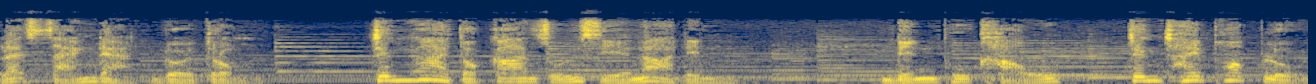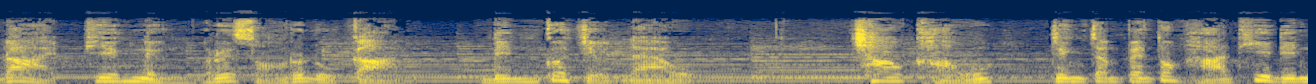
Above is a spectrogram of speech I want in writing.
และแสงแดดโดยตรง จึงง่ายต่อการสูญเสียหน้าดิน ดินภูเขาจึงใช้เพาะปลูกได้เพียงหนึ่งหรือสองฤดูกาลดินก็จืดแล้ว ชาวเขาจึงจำเป็นต้องหาที่ดิน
